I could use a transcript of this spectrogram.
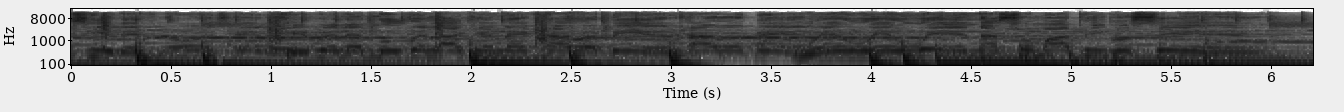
is hidden. Keeping it moving like in that Caribbean. Caribbean. Win, win, win, that's what my people saying.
